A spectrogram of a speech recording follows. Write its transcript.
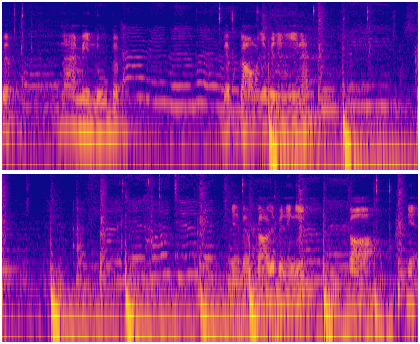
แบบหน้าเมนูแบบแบบเก่ามันจะเป็นอย่างนี้นะเนี่ยแบบเก่าจะเป็นอย่างนี้ ก็เนี่ย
